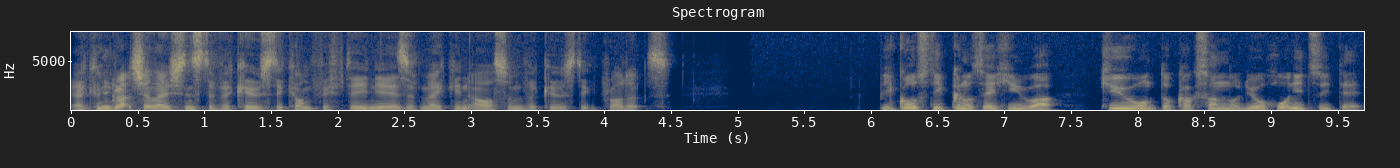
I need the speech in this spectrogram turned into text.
Yeah, congratulations to Vicoustic on 15 years of making awesome Vicoustic products. ビコースティックの製品は吸音と拡散の両方について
